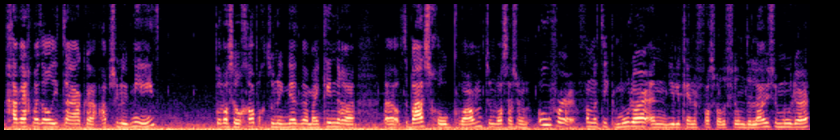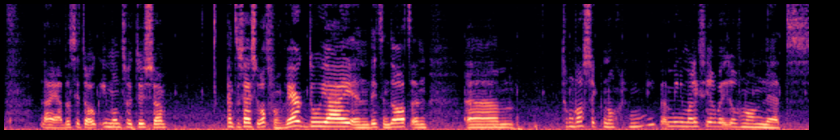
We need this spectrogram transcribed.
Ga weg met al die taken. Absoluut niet. Dat was heel grappig toen ik net met mijn kinderen uh, op de basisschool kwam. Toen was daar zo'n overfanatieke moeder. En jullie kennen vast wel de film De Luizenmoeder nou ja, daar zit er ook iemand zo tussen. En toen zei ze, wat voor werk doe jij? En dit en dat. En um, toen was ik nog niet met minimaliseren bezig of nog net.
